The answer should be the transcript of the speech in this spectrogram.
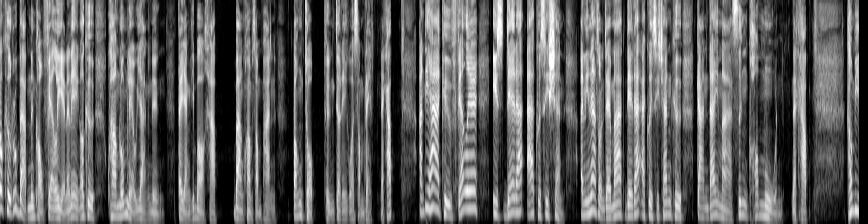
ก็คือรูปแบบหนึ่งของ failure นั่นเองก็คือความล้มเหลวอย่างหนึ่ง แต่อย่างที่บอกครับ บางความสัมพันธ์ต้องจบถึงจะเรียกว่าสำเร็จนะครับ อันที่ 5 คือ failure is data acquisition อันนี้น่าสนใจมาก data acquisition คือการได้มาซึ่งข้อมูลนะครับ เขามี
